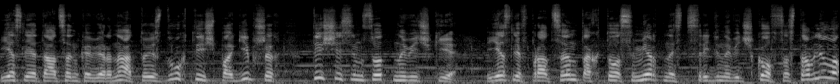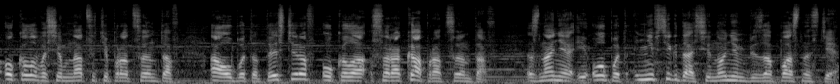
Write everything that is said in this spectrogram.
Если эта оценка верна, то из 2000 погибших 1700 новички. Если в процентах, то смертность среди новичков составляла около 18%, а у бета-тестеров около 40%. Знания и опыт не всегда синоним безопасности.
